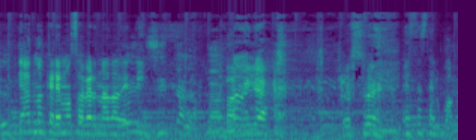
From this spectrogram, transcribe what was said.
Esto Ya no queremos saber nada de no ti. paz. Familia. Este- Este es el guapo.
